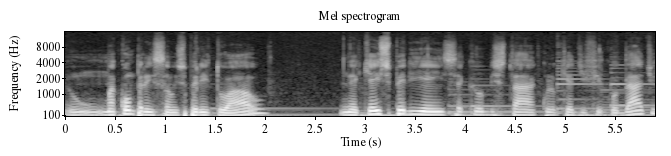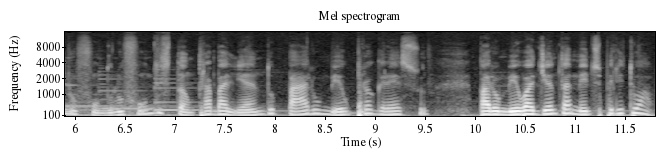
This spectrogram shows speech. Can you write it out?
uma compreensão espiritual, né, que a experiência, que o obstáculo, que a dificuldade, no fundo, no fundo, estão trabalhando para o meu progresso, para o meu adiantamento espiritual.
